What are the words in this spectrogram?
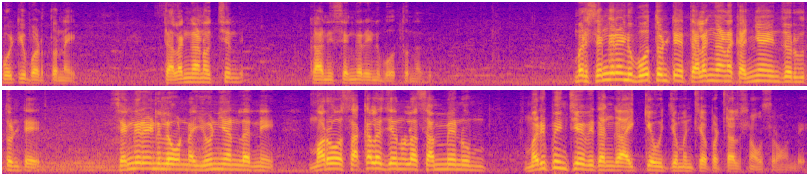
పోటీ పడుతున్నాయి తెలంగాణ వచ్చింది కానీ సింగరేణి పోతున్నది. మరి సింగరేణి పోతుంటే తెలంగాణకు అన్యాయం జరుగుతుంటే సింగరేణిలో ఉన్న యూనియన్లన్నీ మరో సకల జనుల సమ్మెను మరిపించే విధంగా ఐక్య ఉద్యమం చేపట్టాల్సిన అవసరం ఉంది.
